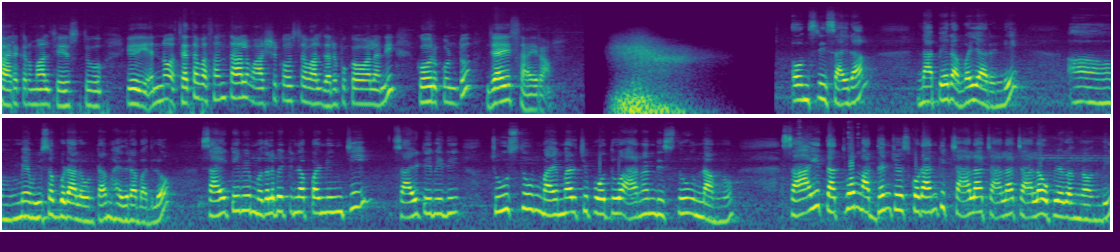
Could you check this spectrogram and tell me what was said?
కార్యక్రమాలు చేస్తూ ఎన్నో శత వసంతాల వార్షికోత్సవాలు జరుపుకోవాలని కోరుకుంటూ జై సాయిరామ్. ఓం శ్రీ సాయిరామ్. నా పేరు అవ్వయ్యారండి మేము యూసఫ్గూడలో ఉంటాం హైదరాబాద్లో. సాయి టీవీ మొదలుపెట్టినప్పటి నుంచి సాయి టీవీని చూస్తూ మైమర్చిపోతూ ఆనందిస్తూ ఉన్నాము సాయి తత్వం అర్థం చేసుకోవడానికి చాలా చాలా చాలా ఉపయోగంగా ఉంది.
